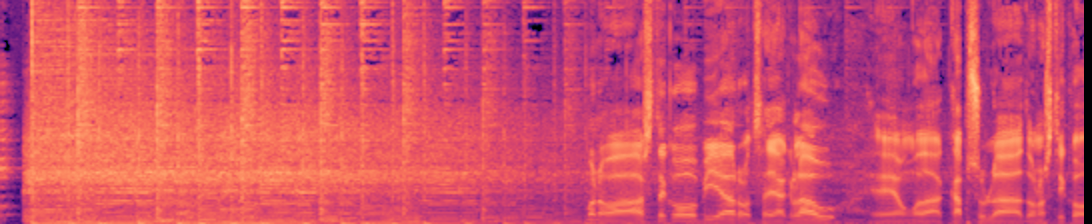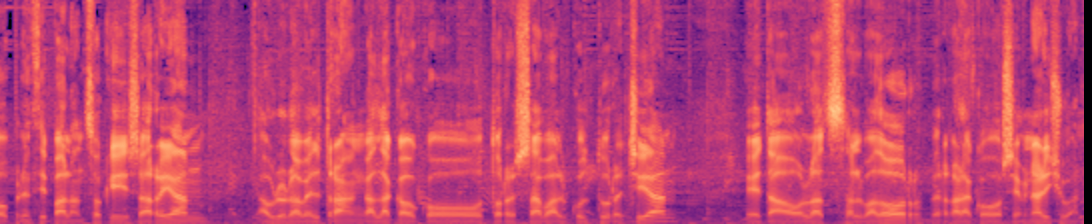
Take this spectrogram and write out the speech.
eh? Bueno, ba, azteko bihar otzaiak lau, e, ongo da kapsula donostiko principal antzoki sarrian, Aurora Beltran Galdakaoko Torres Zabal kulturetxian, eta Olatz Salvador Bergarako seminarixuan.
